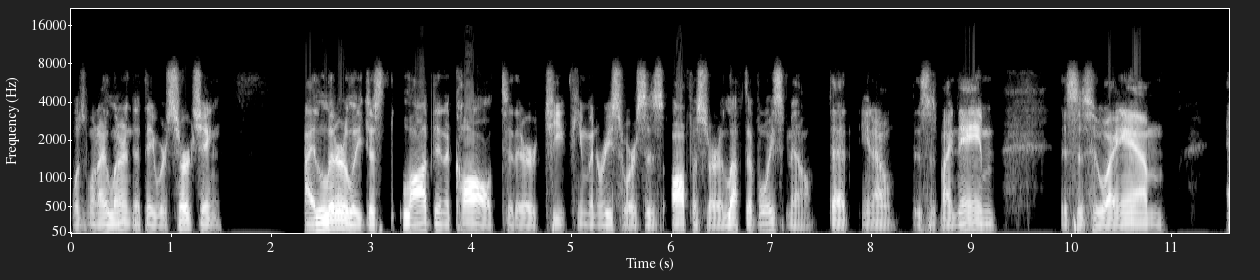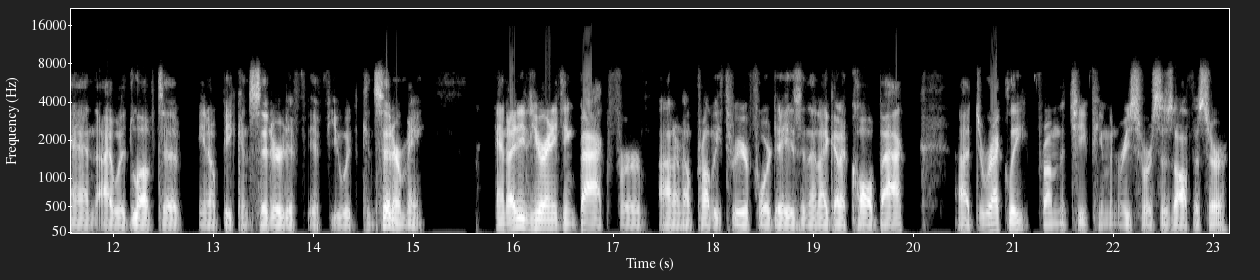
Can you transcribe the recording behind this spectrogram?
was when I learned that they were searching. I literally just lobbed in a call to their chief human resources officer and left a voicemail that, you know, this is my name, this is who I am, and I would love to, you know, be considered if if you would consider me. And I didn't hear anything back for I don't know, probably three or four days, and then I got a call back uh, directly from the chief human resources officer,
